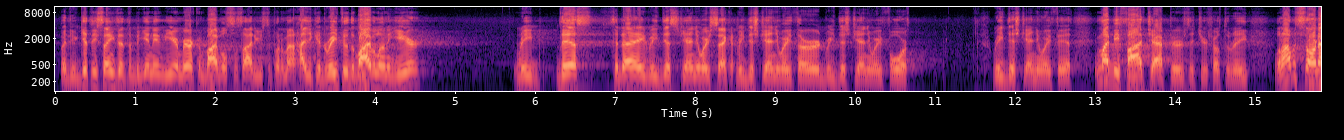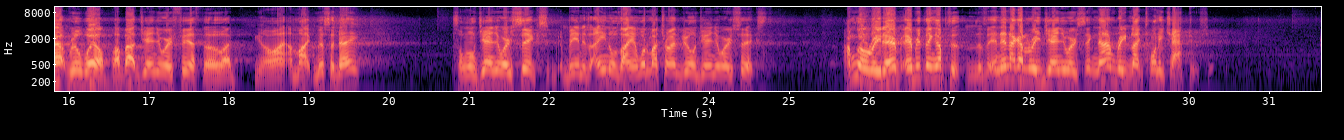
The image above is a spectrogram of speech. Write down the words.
But you get these things at the beginning of the year. American Bible Society used to put them out. How you could read through the Bible in a year. Read this today. Read this January 2nd. Read this January 3rd. Read this January 4th. Read this January 5th. It might be five chapters that you're supposed to read. Well, I would start out real well. By About January 5th, though, I you know, I, I might miss a day. So on January 6th, being as anal as I am, what am I trying to do on January 6th? I'm going to read every, everything up to, the, and then I got to read January 6th. Now I'm reading like 20 chapters.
